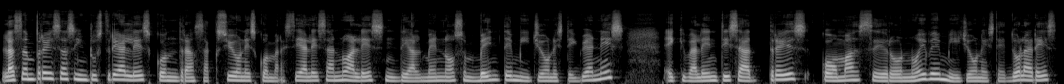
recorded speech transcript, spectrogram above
Las empresas industriales con transacciones comerciales anuales de al menos 20 millones de yuanes, equivalentes a 3,09 millones de dólares,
